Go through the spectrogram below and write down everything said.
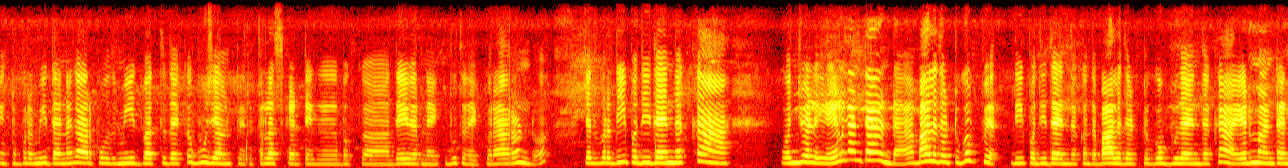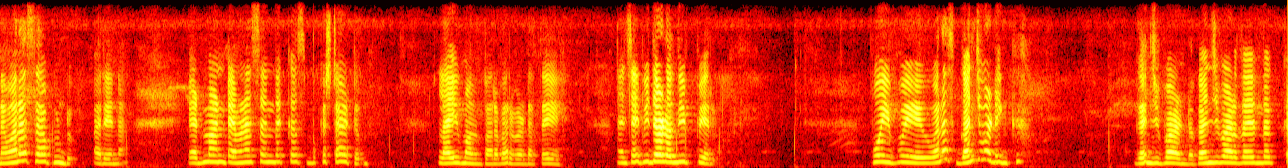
ಎಂಕನ ಪೂರ ಮೀದಣ್ಣಗೆ ಆರ್ಪೋದು ಮೀದ್ ಬತ್ತದಕ್ಕೆ ಪೂಜೆ ಅನ್ಪೇರು ತುಳಸಿ ಕಟ್ಟೆಗೆ ಬಕ್ಕ ದೇವರನ್ನೆಕ್ ಬೂತದಕ್ಕೆ ಪೂರ ಆರಂಡು ಜೊತೆ ಪೂರ ದೀಪ ದೀದೆಯಿಂದಕ್ಕ ಒಂಜ್ ವೇಳೆ ಏಳು ಗಂಟೆ ಅಂಡ ಬಾಲದೊಟ್ಟು ಗೊಪ್ಪೇರು ದೀಪ ದೀದೆಯಿಂದಕ್ಕ ಅಂತ ಬಾಲದೊಟ್ಟು ಗೊಬ್ಬುದೆಯಿಂದಕ್ಕ ಎಡ್ಮಂಟನ ಮನಸ್ಸ ಹಾಕೊಂಡು ಅರೇನ. ಎಡ್ಮಂಟೆ ಮನಸ್ಸು ಅಂದಕ್ಕ ಬುಕ್ಕ ಸ್ಟಾರ್ಟ್. ಲೈವ್ ಪರ ಬರಬೇಡತ್ತೆ ಅಂಚೆ ಬಿದಾಡೊಂದು ಇಪ್ಪೇರು ಪೋಯಿ ಪೋಯಿ ಮನಸ್ಸು ಗಂಜ್ ಬಡಿಂಕ್ ಗಂಜಿ ಬಾಂಡು ಗಂಜಿ ಬಾಡ್ದಕ್ಕ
